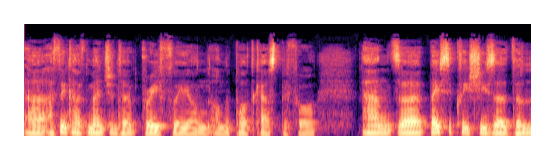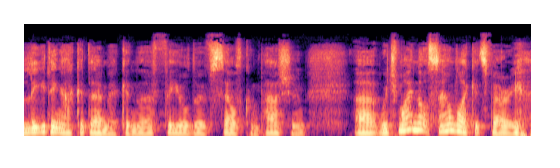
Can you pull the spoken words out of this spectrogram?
Uh, I think I've mentioned her briefly on, on the podcast before. And uh, basically, she's a, the leading academic in the field of self compassion, uh, which might not sound like it's very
